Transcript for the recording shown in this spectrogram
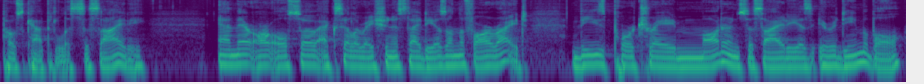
post capitalist society. And there are also accelerationist ideas on the far right. These portray modern society as irredeemable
